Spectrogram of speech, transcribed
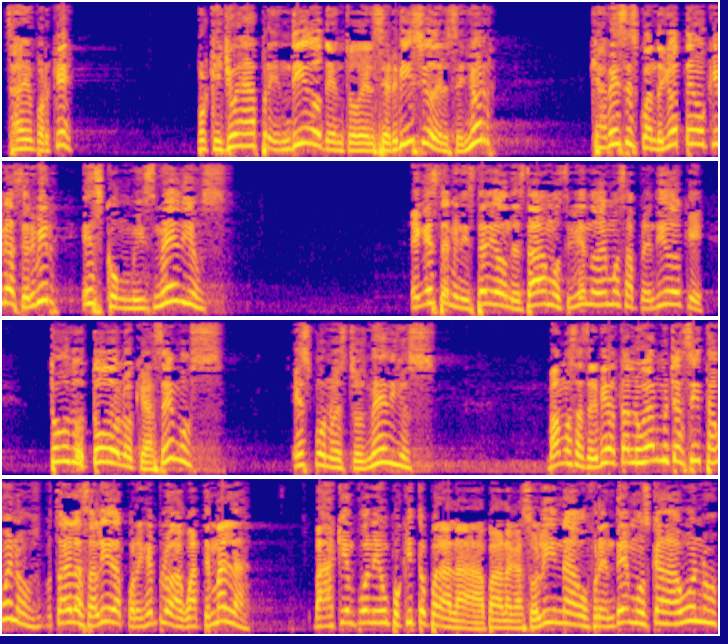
¿Saben por qué? Porque yo he aprendido dentro del servicio del Señor que a veces cuando yo tengo que ir a servir es con mis medios. En este ministerio donde estábamos viviendo hemos aprendido que todo, todo lo que hacemos es por nuestros medios. Vamos a servir a tal lugar, mucha cita, bueno, trae la salida, por ejemplo, a Guatemala. ¿Va? ¿Quién pone un poquito para la, para la gasolina? Ofrendemos cada uno.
